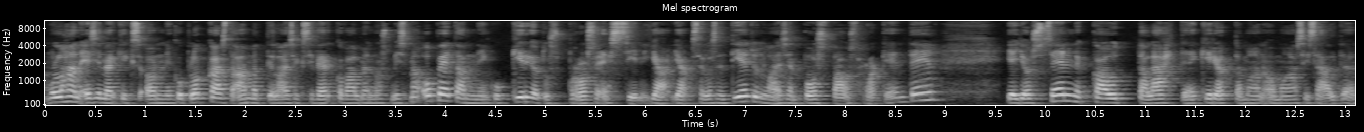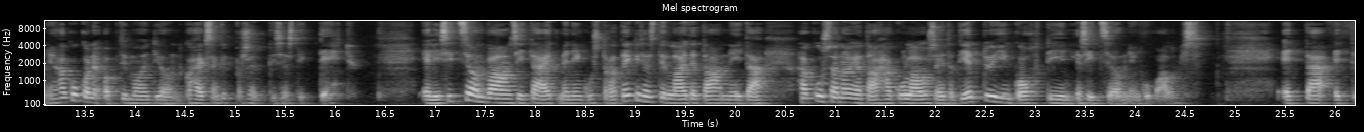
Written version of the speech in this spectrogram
mullahan esimerkiksi on niin blokkaista ammattilaiseksi verkkovalmennus, missä mä opetan niin kirjoitusprosessin ja, ja sellaisen tietynlaisen postausrakenteen. Ja jos sen kautta lähtee kirjoittamaan omaa sisältöä, niin hakukoneoptimointi on 80 prosenttisesti tehty. Eli sitten se on vaan sitä, että me niinku strategisesti laitetaan niitä hakusanoja tai hakulauseita tiettyihin kohtiin ja sitten se on niinku valmis. Että et,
